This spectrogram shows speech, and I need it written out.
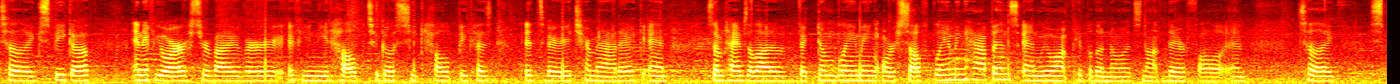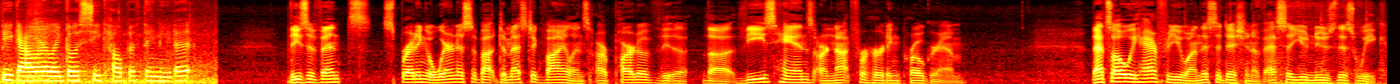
to like speak up. And if you are a survivor, if you need help, to go seek help because it's very traumatic and sometimes a lot of victim blaming or self blaming happens, and we want people to know it's not their fault and to like speak out or like go seek help if they need it. These events spreading awareness about domestic violence are part of the, the These Hands Are Not for Hurting program. That's all we have for you on this edition of SAU News This Week.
